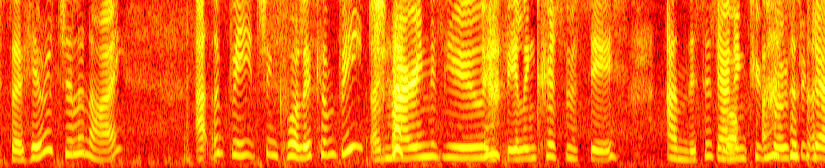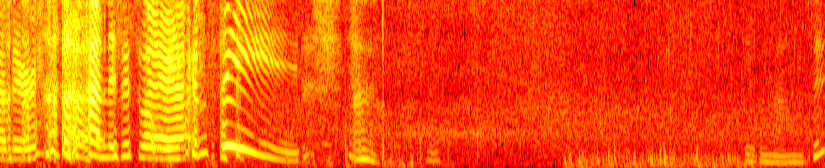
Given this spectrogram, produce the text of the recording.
so here are Jill and I at the beach in Qualicum Beach. Admiring the view and feeling Christmassy. And this is Standing what... too close together. and this is what There. we can see. see the mountains.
